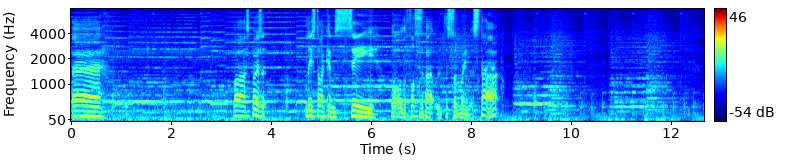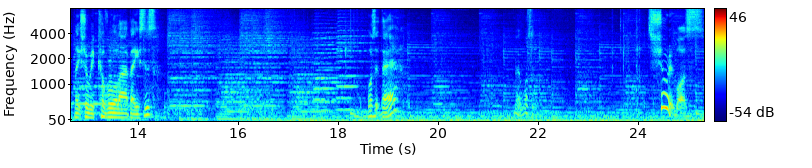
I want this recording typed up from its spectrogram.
Uh... Well, I suppose at least I can see what all the fuss is about with the submarine at the start. Make sure we cover all our bases. Was it there? No, it wasn't. Sure it was.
